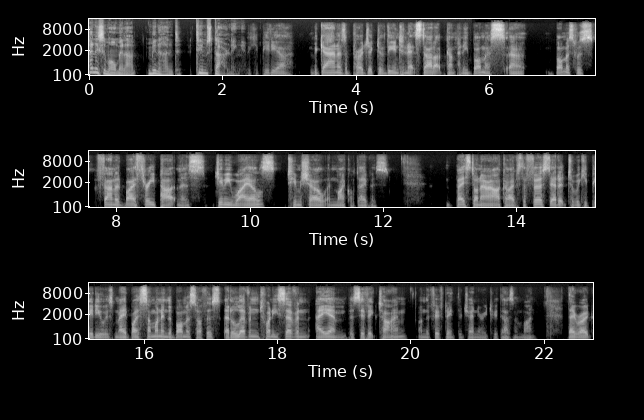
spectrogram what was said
Ħanisimgħu mela minant Tim Starling. Wikipedia began as a project of the internet startup company Bomis. Uh, Bomis was founded by three partners, Jimmy Wales, Tim Shell, and Michael Davis. Based on our archives, the first edit to Wikipedia was made by someone in the Bomis office at 11:27 a.m. Pacific time on the 15th of January 2001. They wrote,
